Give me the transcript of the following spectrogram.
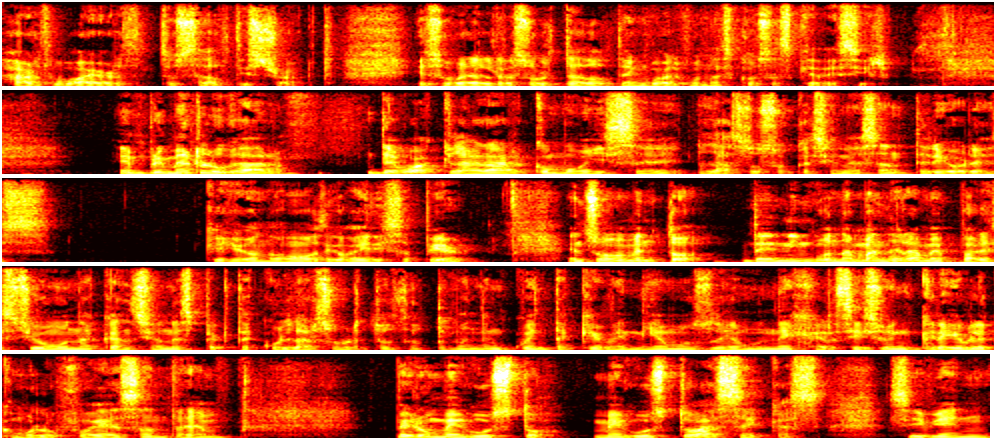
Hardwired to Self-Destruct. Y sobre el resultado tengo algunas cosas que decir. En primer lugar, debo aclarar, como hice las dos ocasiones anteriores, que yo no odio I Disappear. En su momento, de ninguna manera me pareció una canción espectacular, sobre todo tomando en cuenta que veníamos de un ejercicio increíble como lo fue S&M, pero me gustó, me gustó a secas. Si bien,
